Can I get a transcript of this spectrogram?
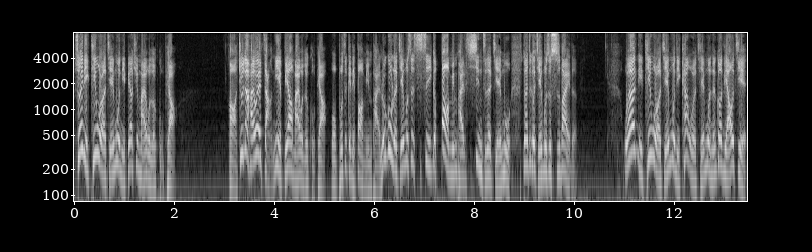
所以你听我的节目，你不要去买我的股票，啊，就算还会涨，你也不要买我的股票。我不是给你报名牌。如果我的节目是是一个报名牌性质的节目，那这个节目是失败的。我要你听我的节目，你看我的节目，能够了解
